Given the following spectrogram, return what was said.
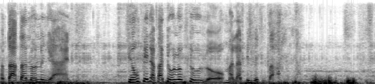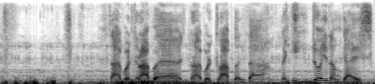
Matatanong nun yan, yung pinakatulong-tulo, malapit sa ba? Travel, travel, travel, travel lang. Nag-enjoy lang, guys.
